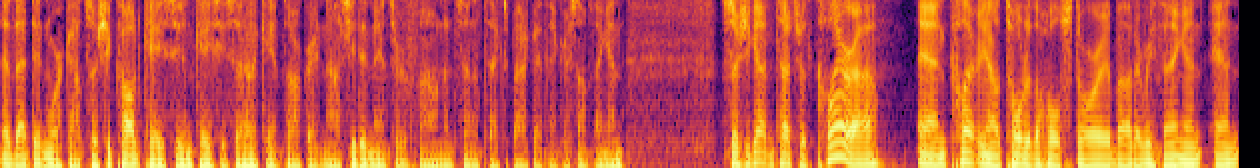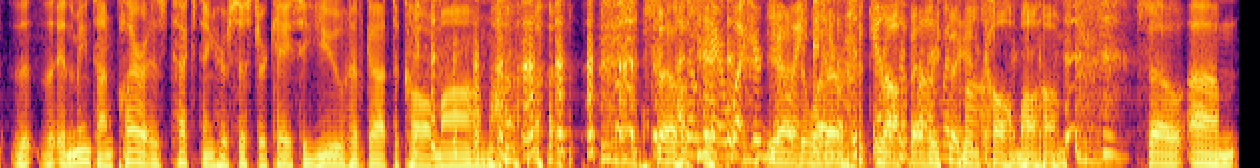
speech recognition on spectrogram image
uh, that didn't work out. So she called Casey, and Casey said, "I can't talk right now." She didn't answer her phone and sent a text back, I think, or something. And so she got in touch with Clara, and Clara, you know, told her the whole story about everything. And and the, the, in the meantime, Clara is texting her sister Casey, "You have got to call mom." so I don't care what you're doing. yeah, whatever, Get on the drop everything and call mom. So um,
